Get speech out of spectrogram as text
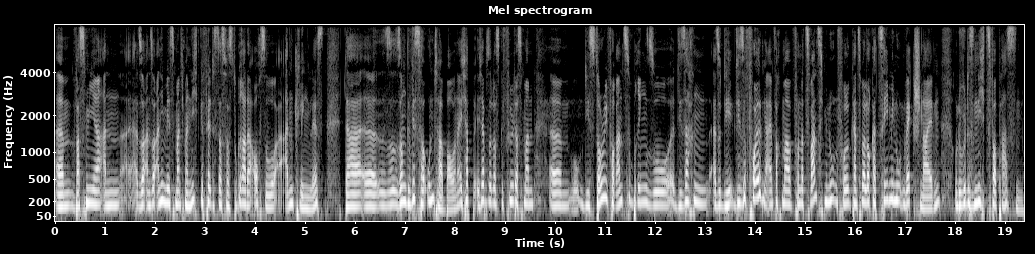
Ähm, was mir an, also an so Animes manchmal nicht gefällt, ist das, was du gerade auch so anklingen lässt, da äh, so, so ein gewisser Unterbau. Ne? Ich habe ich hab so das Gefühl, dass man, ähm, um die Story voranzubringen, so die Sachen, also die, diese Folgen einfach mal von einer 20-Minuten-Folge kannst du mal locker 10 Minuten wegschneiden und du würdest nichts verpassen.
